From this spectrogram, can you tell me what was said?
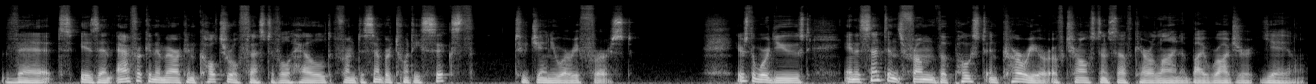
that is an African American cultural festival held from December 26th to January 1st. Here's the word used in a sentence from the Post and Courier of Charleston, South Carolina by Roger Yale.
